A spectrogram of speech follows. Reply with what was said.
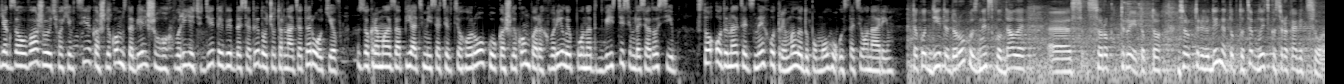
Як зауважують фахівці, кашлюком здебільшого хворіють діти від 10 до 14 років. Зокрема, за 5 місяців цього року кашлюком перехворіли понад 270 осіб. 111 з них отримали допомогу у стаціонарі. Так от діти до року з них складали е, с- 43, тобто 43 людини, тобто це близько 40%.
